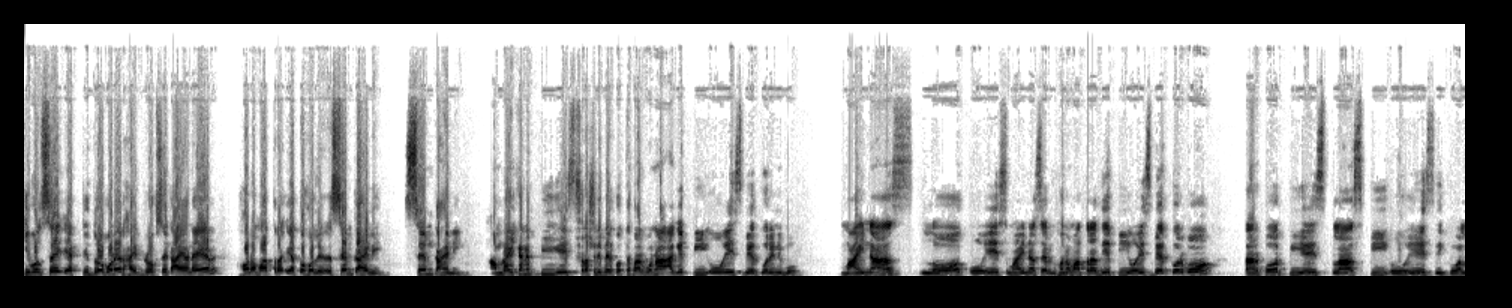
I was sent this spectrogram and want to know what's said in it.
কি বলছে? একটি দ্রবণের হাইড্রোক্সাইড আয়নের ঘনমাত্রা এত হলে সেম কাহিনী সেম কাহিনী। আমরা এখানে পিএইচ সরাসরি বের করতে পারব না, আগে পিওএইচ বের করে নিব। মাইনাস লগ ওএস মাইনাসের ঘনমাত্রা দিয়ে পিওএইচ বের করব। তারপর pH plus pOH equal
